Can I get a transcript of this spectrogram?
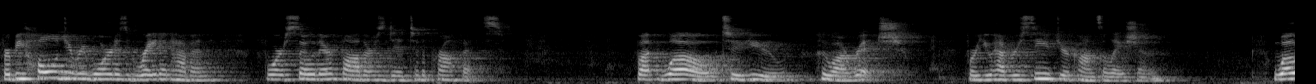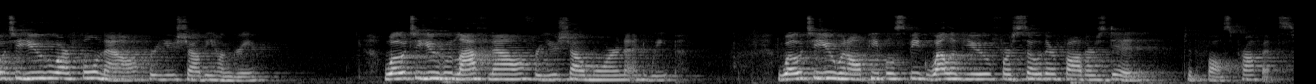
for behold your reward is great in heaven, for so their fathers did to the prophets. But woe to you who are rich, for you have received your consolation. Woe to you who are full now, for you shall be hungry. Woe to you who laugh now, for you shall mourn and weep. Woe to you when all people speak well of you, for so their fathers did to the false prophets.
